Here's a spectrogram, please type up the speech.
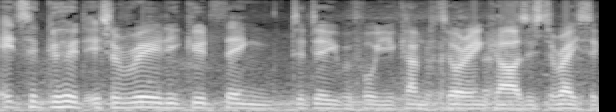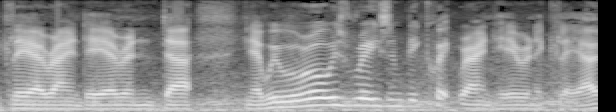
it's a good, it's a really good thing to do before you come to touring cars is to race a Clio around here. And uh, you know, we were always reasonably quick round here in a Clio.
